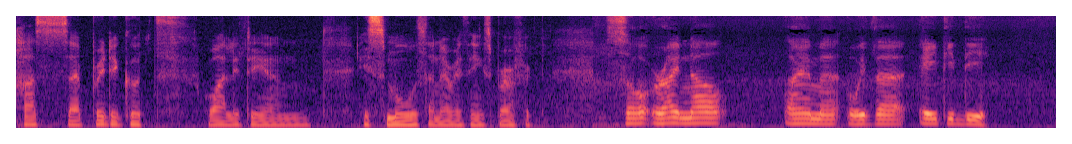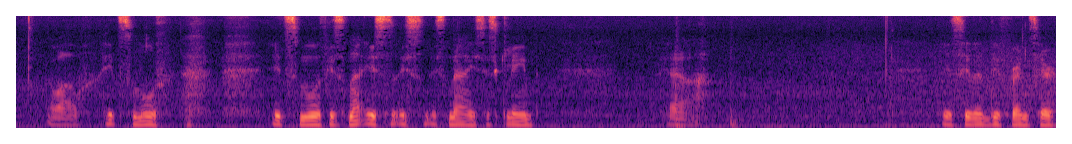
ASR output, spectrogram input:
has a pretty good quality and it's smooth and everything's perfect. So right now I am uh, with the 80D wow it's smooth. It's smooth. It's, it's, it's, it's nice. It's clean. Yeah. You see the difference here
